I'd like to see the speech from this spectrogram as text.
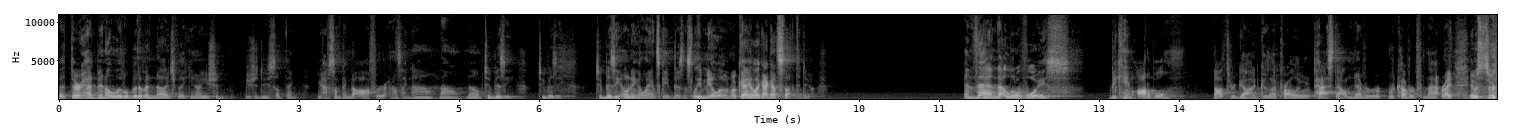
That there had been a little bit of a nudge, like, you know, you should, you should do something. You have something to offer. And I was like, no, no, no, too busy, too busy, too busy owning a landscape business. Leave me alone, okay? Like, I got stuff to do. And then that little voice became audible, not through God, because I probably would have passed out and never recovered from that, right? It was through,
